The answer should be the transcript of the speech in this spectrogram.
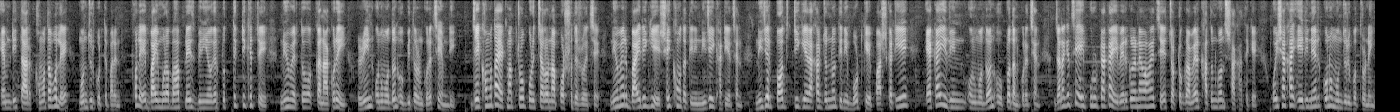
এমডি তার ক্ষমতা বলে মঞ্জুর করতে পারেন। ফলে বাই মুরাবাহা প্লেস বিনিয়োগের প্রত্যেকটি ক্ষেত্রে নিয়মের তোয়াক্কা না করেই ঋণ অনুমোদন ও বিতরণ করেছে এমডি যে ক্ষমতা একমাত্র পরিচালনা পর্ষদের রয়েছে। নিয়মের বাইরে গিয়ে সেই ক্ষমতা তিনি নিজেই খাটিয়েছেন। নিজের পদ টিকিয়ে রাখার জন্য তিনি বোর্ডকে পাশ কাটিয়ে একাই ঋণ অনুমোদন ও প্রদান করেছেন। জানা গেছে, এই পুরো টাকাই বের করে নেওয়া হয়েছে চট্টগ্রামের খাতুনগঞ্জ শাখা থেকে। ওই শাখায় এই ঋণের কোনো মঞ্জুরিপত্র নেই।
